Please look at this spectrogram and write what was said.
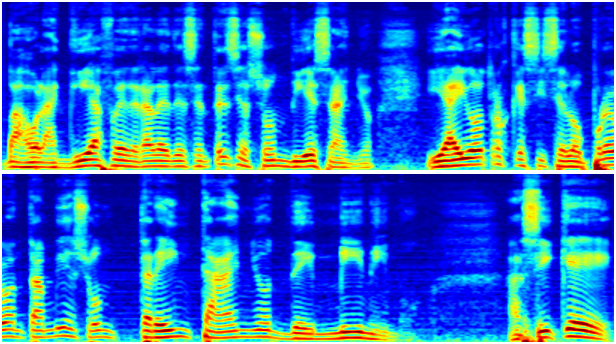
bajo las guías federales de sentencia son 10 años. Y hay otros que si se lo prueban también son 30 años de mínimo. Así que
